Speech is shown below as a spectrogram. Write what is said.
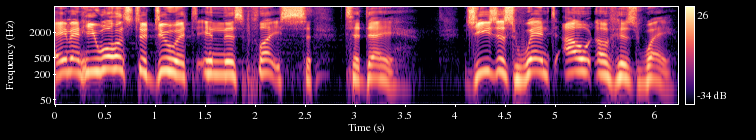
Amen. He wants to do it in this place today. Jesus went out of his way.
